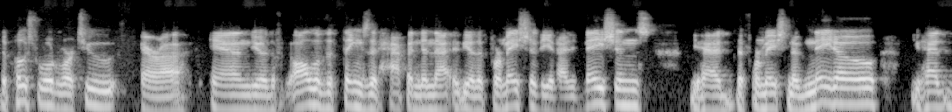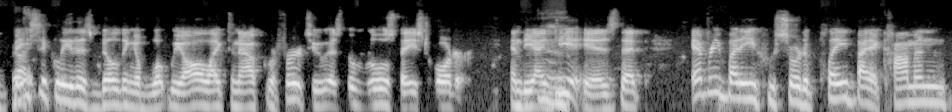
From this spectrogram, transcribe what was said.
the post World War II era, and you know the, all of the things that happened in that, you know, the formation of the United Nations, you had the formation of NATO, you had basically right. this building of what we all like to now refer to as the rules-based order. And the mm-hmm. idea is that everybody who sort of played by a common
